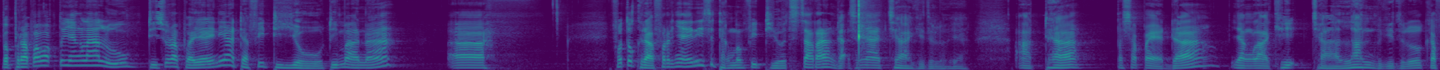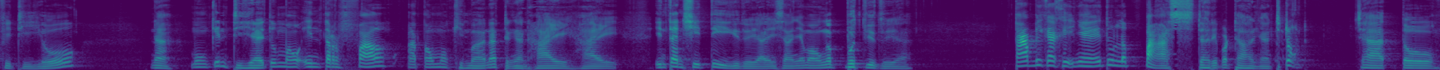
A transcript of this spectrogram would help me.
Beberapa waktu yang lalu di Surabaya ini ada video di mana uh, fotografernya ini sedang memvideo secara nggak sengaja gitu loh ya. Ada pesepeda yang lagi jalan begitu loh ke video. Nah, mungkin dia itu mau interval atau mau gimana dengan high high intensity gitu ya, misalnya mau ngebut gitu ya. Tapi kakinya itu lepas dari pedalnya, Dedok, jatuh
